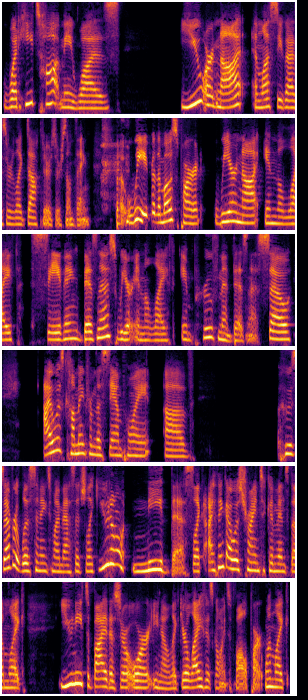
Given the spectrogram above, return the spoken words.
what he taught me was you are not, unless you guys are like doctors or something, but we, for the most part, we are not in the life saving business. We are in the life improvement business. So I was coming from the standpoint of, who's ever listening to my message like you don't need this. Like i think i was trying to convince them like you need to buy this or or you know like your life is going to fall apart when like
